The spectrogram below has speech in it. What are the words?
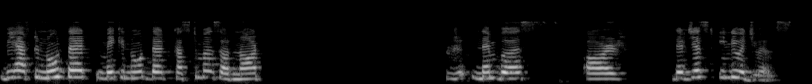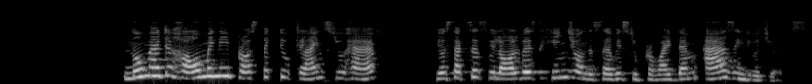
we have to note that, make a note that customers are not numbers or they're just individuals. No matter how many prospective clients you have, your success will always hinge on the service you provide them as individuals.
